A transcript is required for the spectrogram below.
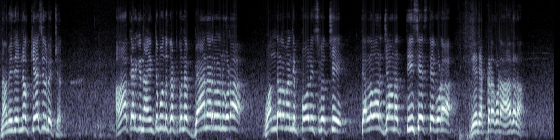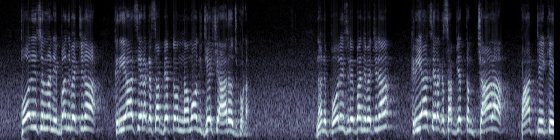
నా మీద ఎన్నో కేసులు పెట్టారు. ఆఖరికి నా ఇంటి ముందు కట్టుకునే బ్యానర్లను కూడా వందల మంది పోలీసులు వచ్చి తెల్లవారుజామున తీసేస్తే కూడా నేను ఎక్కడ కూడా ఆగల. పోలీసులు నన్ను ఇబ్బంది పెట్టినా క్రియాశీలక సభ్యత్వం నమోదు చేసి ఆ రోజు కూడా. నన్ను పోలీసులు ఇబ్బంది పెట్టినా క్రియాశీలక సభ్యత్వం చాలా పార్టీకి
